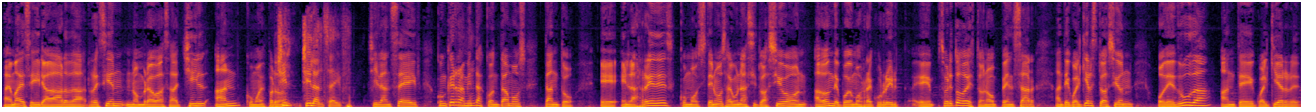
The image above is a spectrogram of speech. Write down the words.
además de seguir a Arda, recién nombrabas a Chill and, ¿cómo es, perdón? chill, chill and safe Chill and Safe. ¿Con qué herramientas contamos tanto eh, en las redes como si tenemos alguna situación? ¿A dónde podemos recurrir? Eh, sobre todo esto, ¿no? Pensar ante cualquier situación o de duda, ante cualquier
